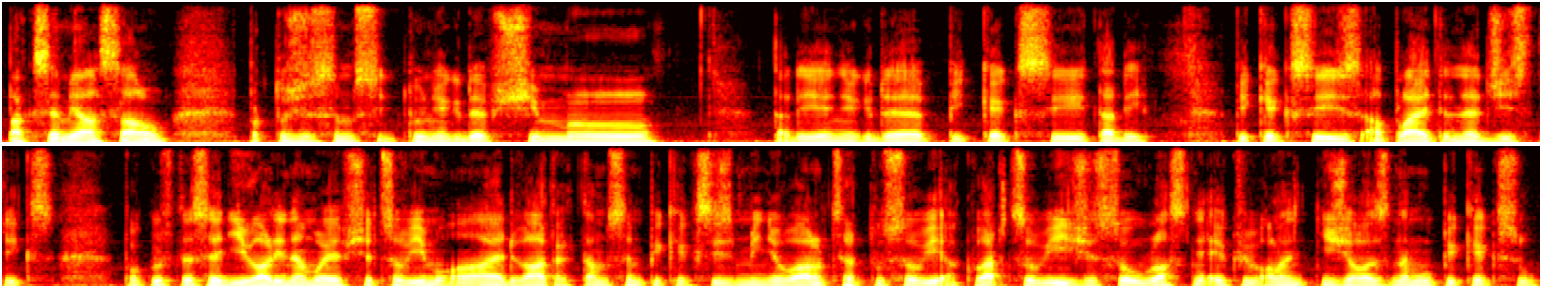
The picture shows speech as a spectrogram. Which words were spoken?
Pak jsem jásal, protože jsem si tu někde všiml, tady je někde Pickaxe, tady, Pickaxe z Applied Energy Sticks. Pokud jste se dívali na moje vše, co vím o AE2, tak tam jsem Pickaxe zmiňoval, certusový a kvarcový, že jsou vlastně ekvivalentní železnému Pickaxeu.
